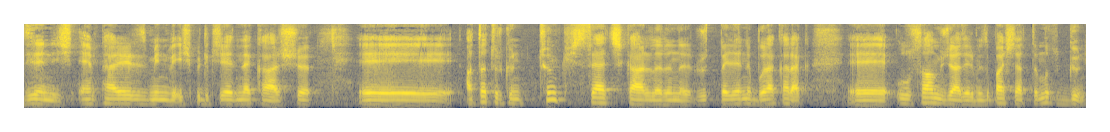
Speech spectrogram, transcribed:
direniş, emperyalizmin ve işbirlikçilerine karşı e, Atatürk'ün tüm kişisel çıkarlarını, rütbelerini bırakarak e, ulusal mücadelemizi başlattığımız gün.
